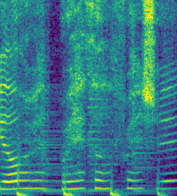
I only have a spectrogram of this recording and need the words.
You're a breath of fresh air.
